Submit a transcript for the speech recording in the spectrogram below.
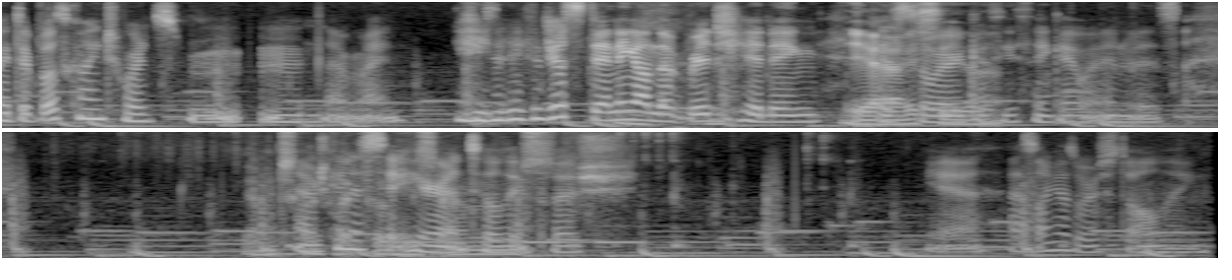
Wait, they're both coming towards. Mm, mm, never mind. He's just standing on the bridge hitting Yeah, his sword because you think I went invis. Yeah, I'm just I'm gonna, just gonna sit here until they push. Yeah, as long as we're stalling.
